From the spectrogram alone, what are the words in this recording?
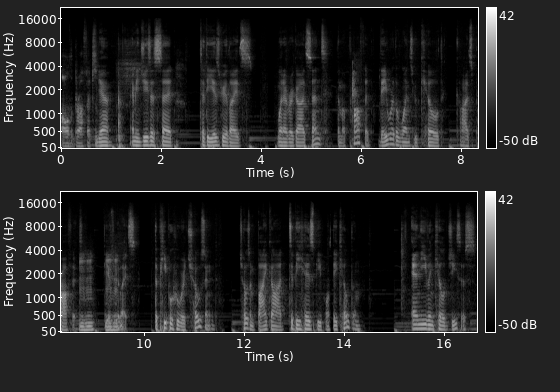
All the prophets. Yeah. I mean, Jesus said to the Israelites, whenever God sent them a prophet, they were the ones who killed God's prophet, Mhm. the Mhm. Israelites. The people who were chosen, chosen by God to be his people, they killed them and even killed Jesus.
